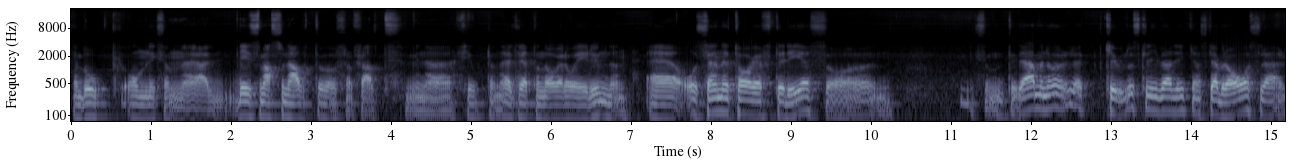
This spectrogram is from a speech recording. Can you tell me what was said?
en bok om liksom, eh, det är som astronaut och framförallt mina 14 eller 13 dagar då i rymden. Och sen ett tag efter det så liksom, ja men det var rätt kul att skriva, det gick ganska bra och sådär.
